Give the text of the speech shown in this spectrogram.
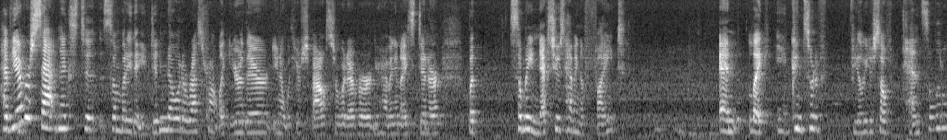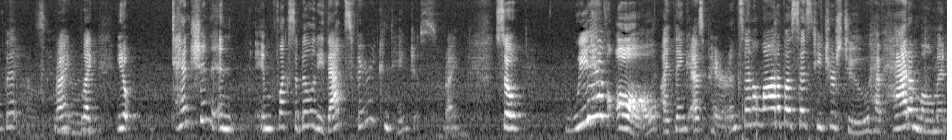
Have you ever sat next to somebody that you didn't know at a restaurant, like you're there, you know, with your spouse or whatever, and you're having a nice dinner, but somebody next to you is having a fight, and like you can sort of feel yourself tense a little bit, right? Mm-hmm. Like, you know, tension and inflexibility, that's very contagious, right? So we have all, I think, as parents, and a lot of us as teachers too, have had a moment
